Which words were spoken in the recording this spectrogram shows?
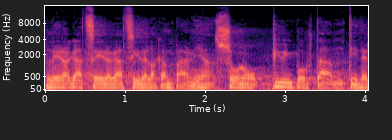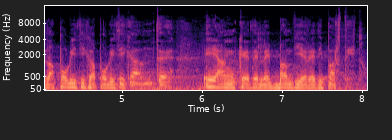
le ragazze e i ragazzi della Campania sono più importanti della politica politicante e anche delle bandiere di partito.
